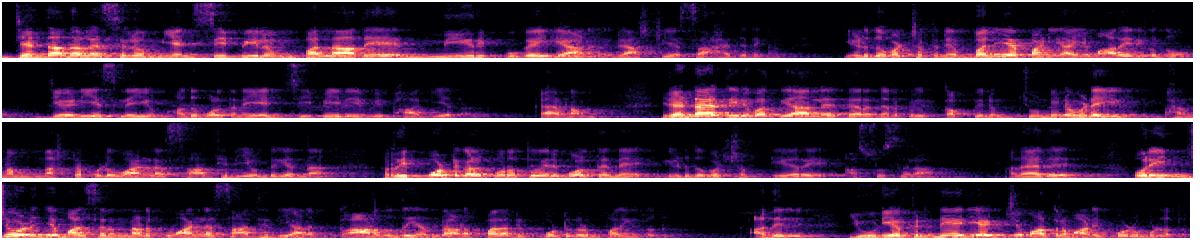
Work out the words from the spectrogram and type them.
ജനതാദൾ എസിലും N C പിയിലും വല്ലാതെ നീറിപ്പുകയുകയാണ് രാഷ്ട്രീയ സാഹചര്യങ്ങൾ. ഇടതുപക്ഷത്തിന് വലിയ പണിയായി മാറിയിരിക്കുന്നു ജെ ഡി എസിലെയും അതുപോലെ തന്നെ എൻ സി പിയിലെയും വിഭാഗീയത. കാരണം രണ്ടായിരത്തി ഇരുപത്തിയാറിലെ തെരഞ്ഞെടുപ്പിൽ കപ്പിനും ചുണ്ടിനുമിടയിൽ ഭരണം നഷ്ടപ്പെടുവാനുള്ള സാധ്യതയുണ്ട് എന്ന റിപ്പോർട്ടുകൾ പുറത്തു വരുമ്പോൾ തന്നെ ഇടതുപക്ഷം ഏറെ അസ്വസ്ഥരാണ്. അതായത് ഒരു ഇഞ്ചോടിഞ്ച് മത്സരം നടക്കുവാനുള്ള സാധ്യതയാണ് കാണുന്നത് എന്നതാണ് പല റിപ്പോർട്ടുകളും പറയുന്നത്. അതിൽ യു ഡി എഫിന് നേരിയ എഡ്ജ് മാത്രമാണ് ഇപ്പോഴും ഉള്ളത്.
